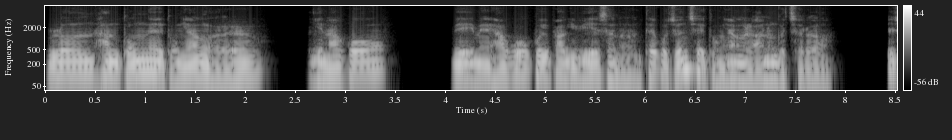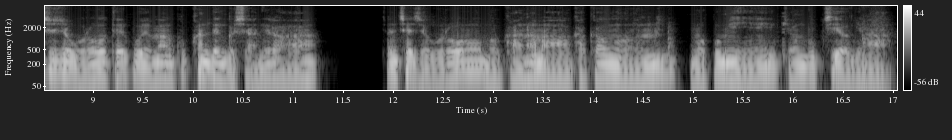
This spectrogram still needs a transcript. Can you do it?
물론 한 동네의 동향을 확인하고 매매하고 구입하기 위해서는 대구 전체의 동향을 아는 것처럼 실질적으로 대구에만 국한된 것이 아니라 전체적으로 뭐 가나마 가까운 뭐 구미 경북 지역이나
